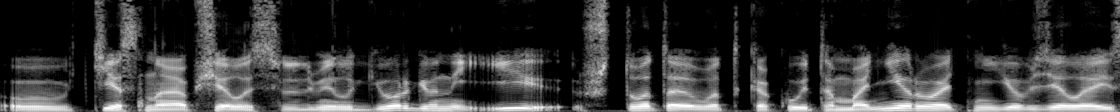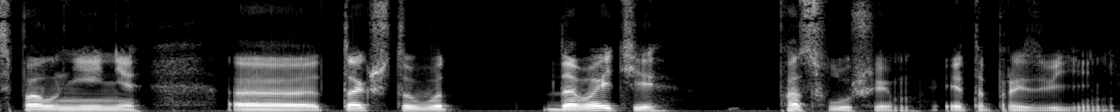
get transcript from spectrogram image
э, тесно общалась с Людмилой Георгиевной и что-то, вот какую-то манеру от нее взяла исполнение. Э, так что вот давайте послушаем это произведение.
